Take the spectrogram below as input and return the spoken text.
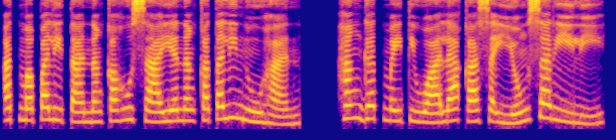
at mapalitan ng kahusayan ng katalinuhan, hanggat may tiwala ka sa iyong sarili,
